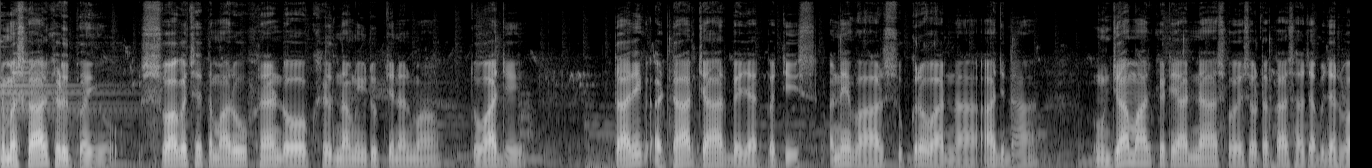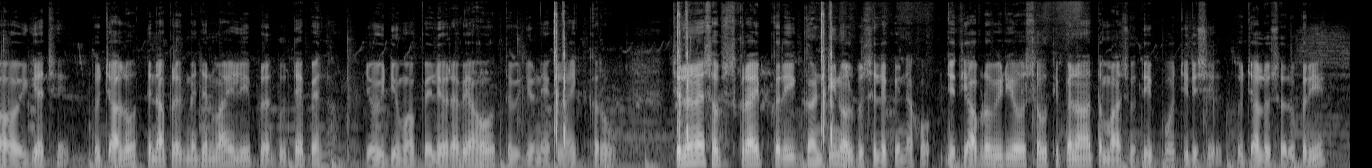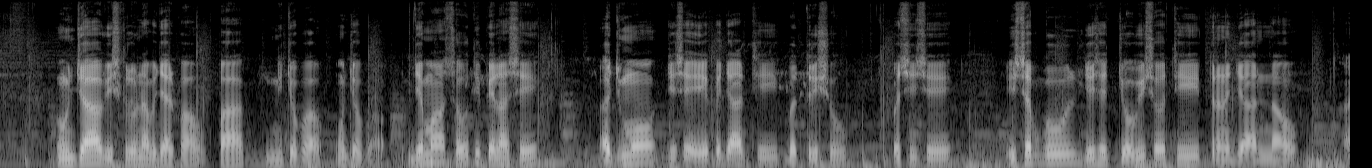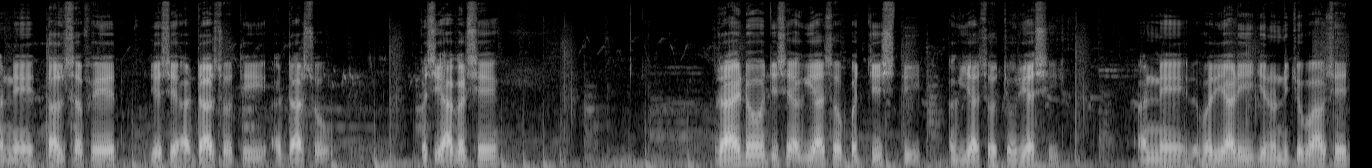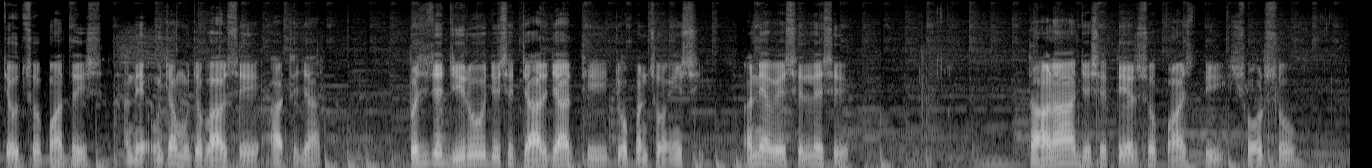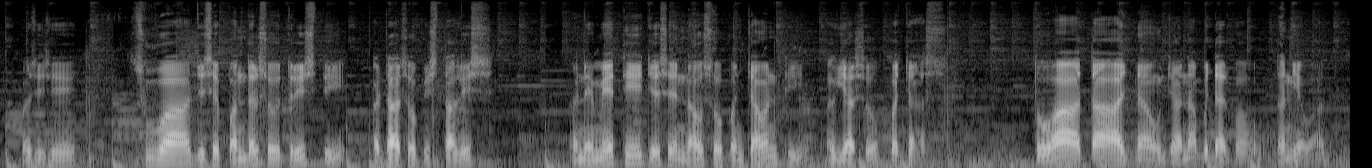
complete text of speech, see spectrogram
નમસ્કાર ખેડૂત ભાઈઓ, સ્વાગત છે તમારું ફ્રેન્ડ ઓફ ખેડૂત નામની યુટ્યુબ ચેનલમાં તો આજે તારીખ અઢાર ચાર બે હજાર પચીસ અને વાર શુક્રવારના આજના ઊંઝા માર્કેટ યાર્ડના સો સો ટકા સાચા બજાર ભાવ આવી ગયા છે. તો ચાલો તેના પર એક નજર મારી લઈએ, પરંતુ તે પહેલાં જો વિડીયોમાં પહેલી વાર આવ્યા હો તો વિડીયોને એક લાઇક કરો. ચેનલને સબસ્ક્રાઇબ કરી ઘંટી નોલ પર સિલેક્ટ કરી નાખો, જેથી આપણો વીડિયો સૌથી પહેલાં તમારા સુધી પહોંચી રહેશે. તો ચાલો શરૂ કરીએ. ઊંઝા વીસ કિલોના બજાર ભાવ, પાક, નીચો ભાવ, ઊંચો ભાવ. જેમાં સૌથી પહેલાં છે અજમો, જે છે એક હજારથી બત્રીસો. પછી છે ઈસબગુલ, જે છે ચોવીસોથી ત્રણ હજાર નવ. અને તલ સફેદ, જે છે અઢારસોથી અઢારસો. પછી આગળ છે રાયડો, જે છે અગિયારસો પચીસથી અગિયારસો ચોર્યાસી. અને વરિયાળી, જેનો નીચો ભાવ છે ચૌદસો પાંત્રીસ. અને ઊંચા ઊંચો ભાવ છે આઠ હજાર. પછી છે જીરો, જે છે ચાર હજારથી ચોપનસો એંસી અને હવે છેલ્લે છે ધાણા, જે છે તેરસો પાંચથી સોળસો. પછી છે સુવા, જે છે પંદરસો ત્રીસથી અઢારસો પિસ્તાલીસ. અને મેથી, જે છે નવસો પંચાવનથી અગિયારસો પચાસ. તો આ હતા આજના ઊંઝાના બજાર ભાવ. ધન્યવાદ.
